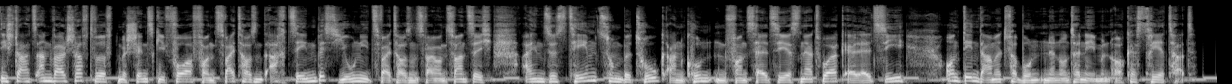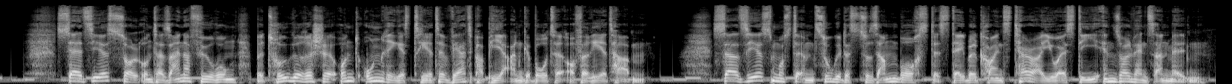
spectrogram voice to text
Die Staatsanwaltschaft wirft Mischinski vor, von 2018 bis Juni 2022 ein System zum Betrug an Kunden von Celsius Network LLC und den damit verbundenen Unternehmen orchestriert hat. Celsius soll unter seiner Führung betrügerische und unregistrierte Wertpapierangebote offeriert haben. Celsius musste im Zuge des Zusammenbruchs des Stablecoins Terra USD Insolvenz anmelden.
